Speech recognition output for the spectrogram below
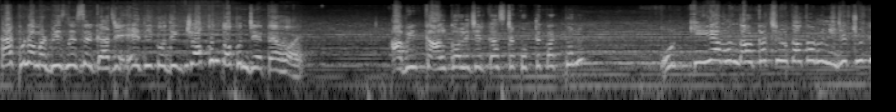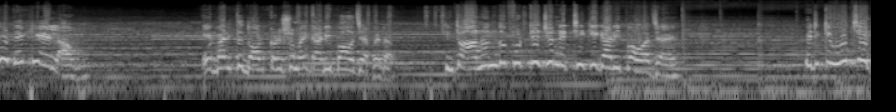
এখন আমার বিজনেসের কাজে এদিক ওদিক যখন তখন যেতে হয়। আবির কাল কলেজের কাজটা করতে পারতো না? ওর কি এমন দরকার ছিল তা তো আমি নিজের চোখে দেখে এলাম। এ বাড়িতে দরকারের সময় গাড়ি পাওয়া যাবে না। কিন্তু আনন্দ ফুর্তির জন্য ঠিকই গাড়ি পাওয়া যায়। এটা কি উচিত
